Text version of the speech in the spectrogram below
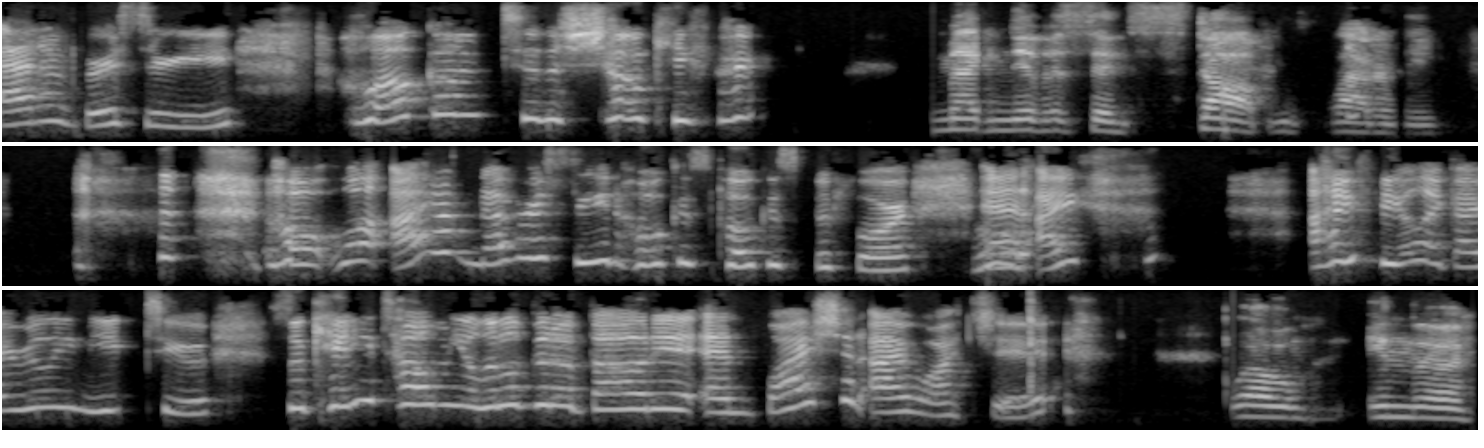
anniversary. Welcome to the show, Keefer. Magnificent. Stop. You flatter me. oh, well, I have never seen Hocus Pocus before, and I. I feel like I really need to. So, can you tell me a little bit about it and why should I watch it? Well, in the,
